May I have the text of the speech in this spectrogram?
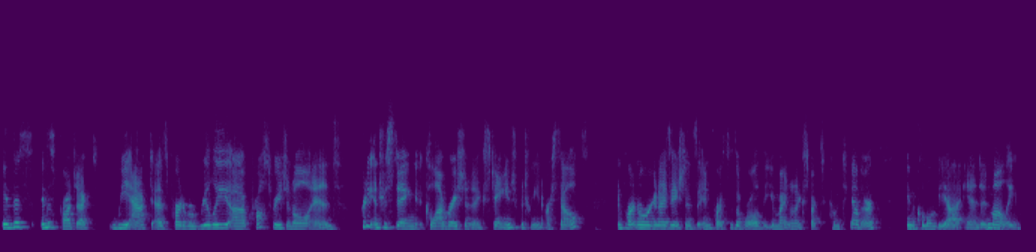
in this, in this project, we act as part of a really uh, cross-regional and pretty interesting collaboration and exchange between ourselves and partner organizations in parts of the world that you might not expect to come together in Colombia and in Mali.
